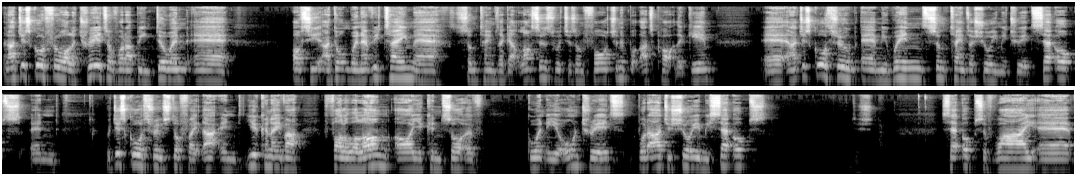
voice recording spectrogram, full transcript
And I'll just go through all the trades of what I've been doing. Uh, obviously, I don't win every time. Uh, sometimes I get losses, which is unfortunate, but that's part of the game. Uh, and I just go through uh, my wins. Sometimes I show you my trade setups, and we just go through stuff like that. And you can either follow along, or you can sort of go into your own trades. But I just show you my setups. Just setups of why, uh,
